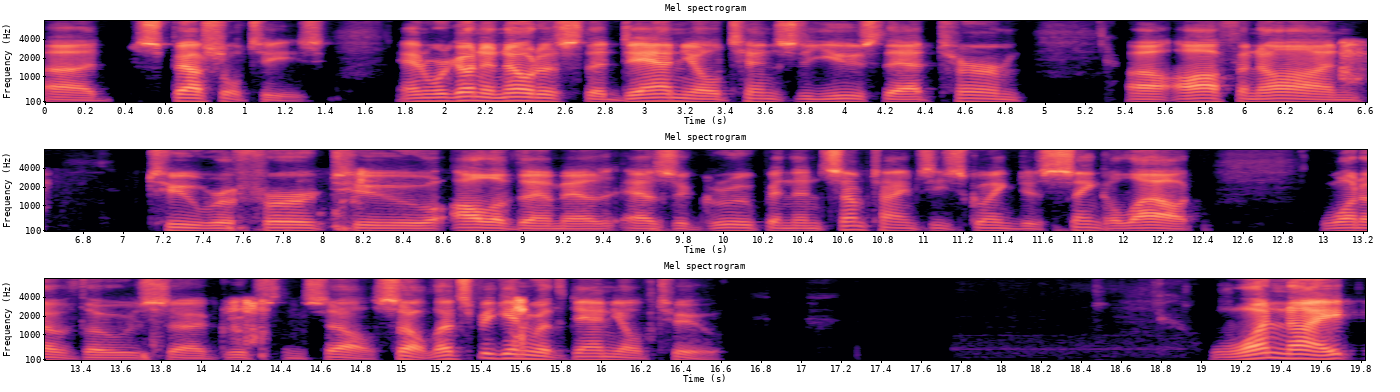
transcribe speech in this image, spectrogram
uh, specialties. And we're going to notice that Daniel tends to use that term uh, off and on to refer to all of them as, as a group. And then sometimes he's going to single out one of those uh, groups themselves. So let's begin with Daniel 2. One night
